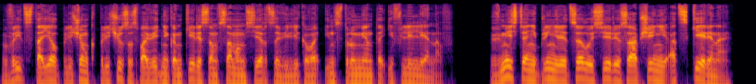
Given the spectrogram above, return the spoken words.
Врид стоял плечом к плечу с исповедником Кересом в самом сердце великого инструмента и флиленов. Вместе они приняли целую серию сообщений от Скерина.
